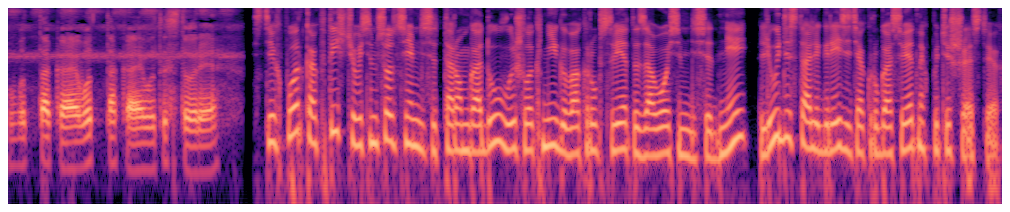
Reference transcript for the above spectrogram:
Вот такая вот такая вот история. С тех пор, как в 1872 году вышла книга «Вокруг света за 80 дней», люди стали грезить о кругосветных путешествиях.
